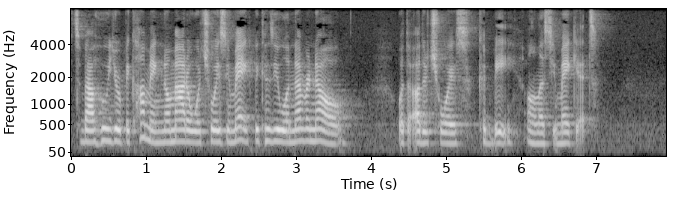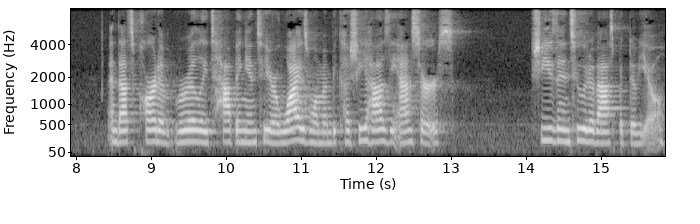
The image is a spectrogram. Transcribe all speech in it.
It's about who you're becoming, no matter what choice you make, because you will never know what the other choice could be unless you make it. And that's part of really tapping into your wise woman because she has the answers. She's the intuitive aspect of you.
